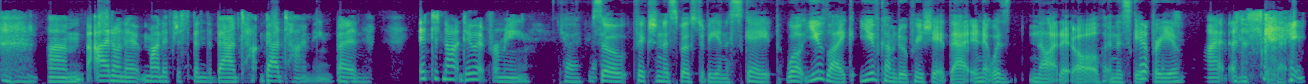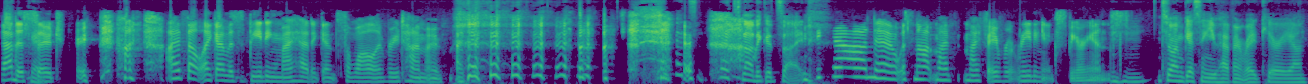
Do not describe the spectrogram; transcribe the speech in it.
Mm-hmm. Um, I don't know. It might have just been the bad t- bad timing, but mm-hmm. it did not do it for me. Okay. So fiction is supposed to be an escape. Well, you like you've come to appreciate that and it was not at all an escape it for you. Not an escape. Okay. That is okay. so true. I, felt like I was beating my head against the wall every time I, I that's, that's, not a good sign. Yeah, no, it was not my my favorite reading experience. Mm-hmm. So I'm guessing you haven't read Carry On.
